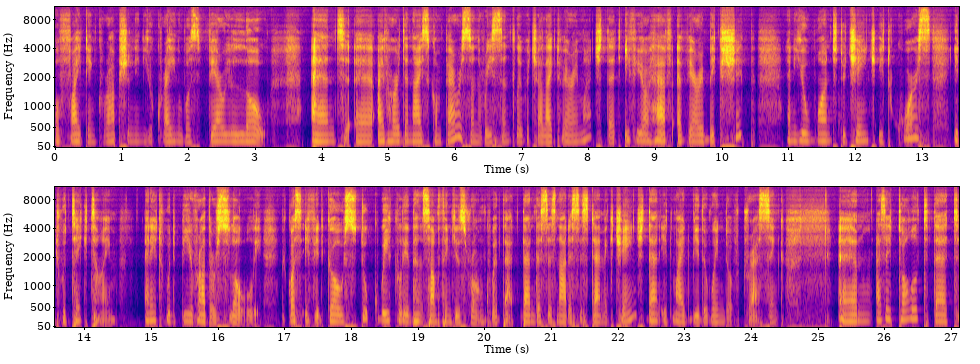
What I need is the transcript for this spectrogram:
of fighting corruption in Ukraine was very low. And uh, I've heard a nice comparison recently, which I liked very much that if you have a very big ship and you want to change its course, it would take time and it would be rather slowly because if it goes too quickly then something is wrong with that. Then this is not a systemic change then it might be the window of dressing. Um, as I told that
